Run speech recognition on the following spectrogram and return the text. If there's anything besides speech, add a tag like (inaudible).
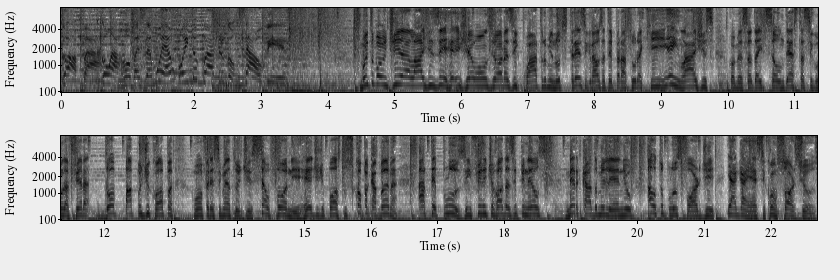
Copa com arroba Samuel 84 Gonçalves. Muito bom dia, Lages e região, 11 horas e 4 minutos, 13 graus a temperatura aqui em Lages. Começando a edição desta segunda-feira do Papo de Copa, com oferecimento de Celfone, Rede de Postos Copacabana, AT Plus, Infinity Rodas e Pneus, Mercado Milênio, Auto Plus Ford e HS Consórcios.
